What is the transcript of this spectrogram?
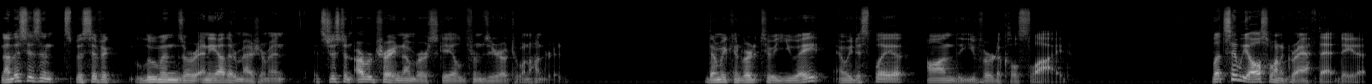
Now this isn't specific lumens or any other measurement, it's just an arbitrary number scaled from 0 to 100. Then we convert it to a U8 and we display it on the vertical slide. Let's say we also want to graph that data.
